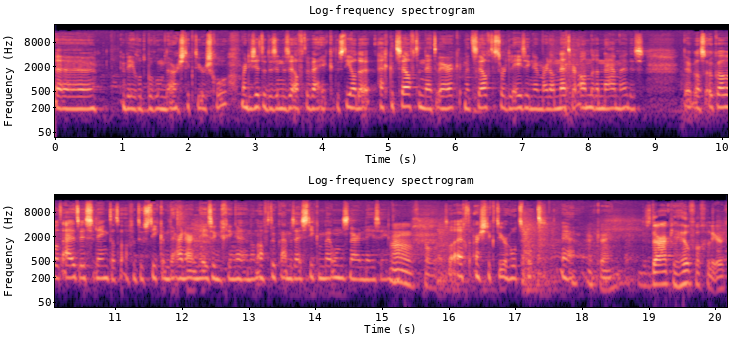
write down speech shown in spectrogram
uh, wereldberoemde architectuurschool. Maar die zitten dus in dezelfde wijk. Dus die hadden eigenlijk hetzelfde netwerk met hetzelfde soort lezingen, maar dan net weer andere namen. Dus er was ook wel wat uitwisseling, dat we af en toe stiekem daar naar een lezing gingen. En dan af en toe kwamen zij stiekem bij ons naar een lezing. Oh, dat is wel echt architectuur hotspot. Ja. Oké, dus daar heb je heel veel geleerd.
